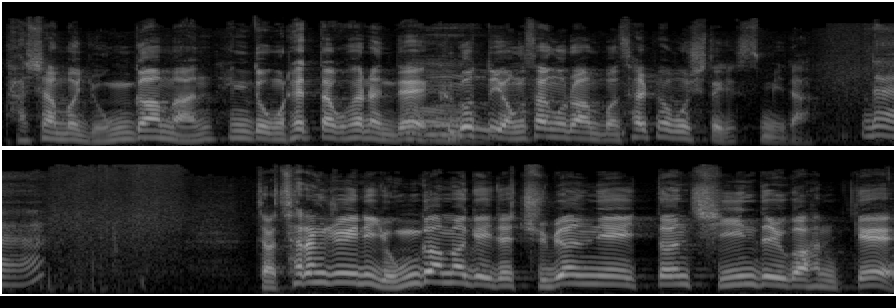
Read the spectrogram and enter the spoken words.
다시 한번 용감한 행동을 했다고 하는데 그것도 영상으로 한번 살펴보시겠습니다. 네. 자, 차량 주인이 용감하게 이제 주변에 있던 지인들과 함께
